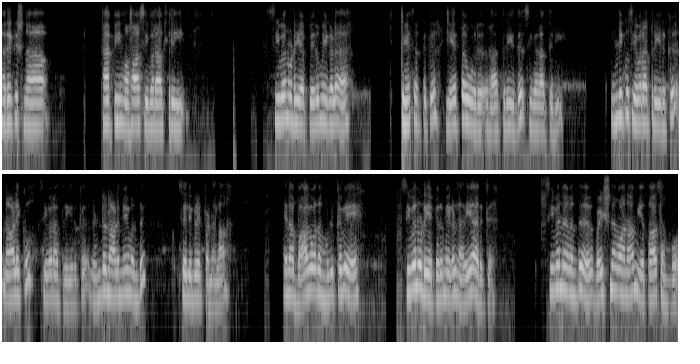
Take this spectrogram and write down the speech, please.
ஹரே கிருஷ்ணா. ஹாப்பி மகா சிவராத்திரி சிவனுடைய பெருமைகளை பேசுறதுக்கு ஏத்த ஒரு ராத்திரி இது சிவராத்திரி. இன்னைக்கும் சிவராத்திரி இருக்கு நாளைக்கும் சிவராத்திரி இருக்கு. ரெண்டு நாளுமே வந்து செலிப்ரேட் பண்ணலாம். ஏன்னா பாகவதம் முழுக்கவே சிவனுடைய பெருமைகள் நிறைய இருக்கு. சிவனை வந்து வைஷ்ணவானாம் யதா சம்போ.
